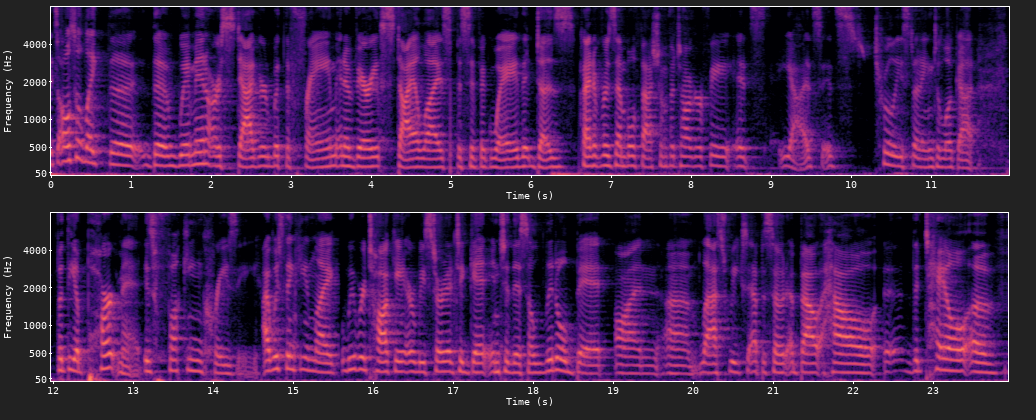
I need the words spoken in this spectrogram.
It's also like the the women are staggered with the frame in a very stylized specific way that does kind of resemble fashion photography. It's yeah, it's it's truly stunning to look at. But the apartment is fucking crazy. I was thinking, like, we were talking, or we started to get into this a little bit on um, last week's episode about how uh, the tale of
